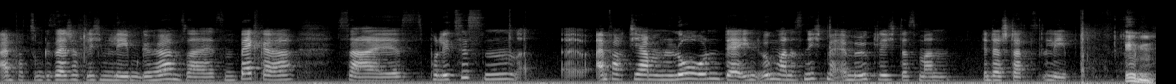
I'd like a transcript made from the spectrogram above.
einfach zum gesellschaftlichen Leben gehören, sei es ein Bäcker, sei es Polizisten, äh, einfach, die haben einen Lohn, der ihnen irgendwann es nicht mehr ermöglicht, dass man in der Stadt lebt. eben.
